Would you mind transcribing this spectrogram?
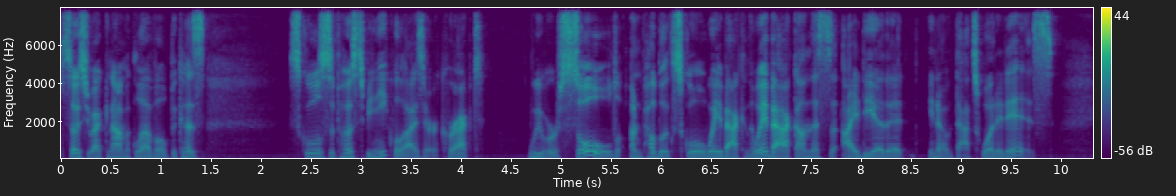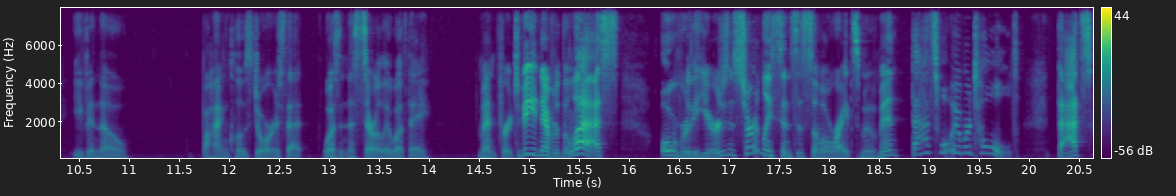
socioeconomic level, because school is supposed to be an equalizer, correct? We were sold on public school way back in the way back on this idea that, you know, that's what it is, even though behind closed doors, that wasn't necessarily what they meant for it to be. Nevertheless, over the years, and certainly since the civil rights movement, that's what we were told. That's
